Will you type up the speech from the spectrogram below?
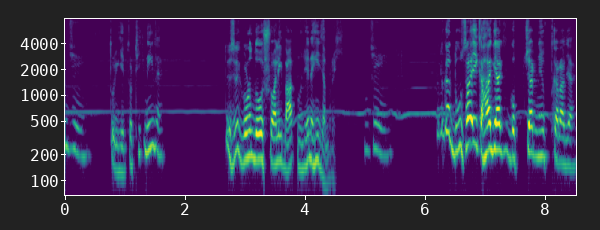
जी। तो ये तो ठीक नहीं रहे। तो इसलिए गुण दोष वाली बात मुझे नहीं जम रही। जी। तो कहा दूसरा ये कहा गया कि गुप्तचर नियुक्त करा जाए।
